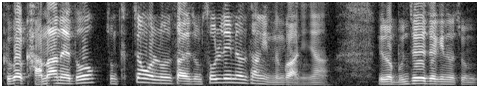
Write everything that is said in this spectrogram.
그걸 감안해도 좀 특정 언론사에 좀 쏠림 현상이 있는 거 아니냐 이런 문제 제기는 좀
